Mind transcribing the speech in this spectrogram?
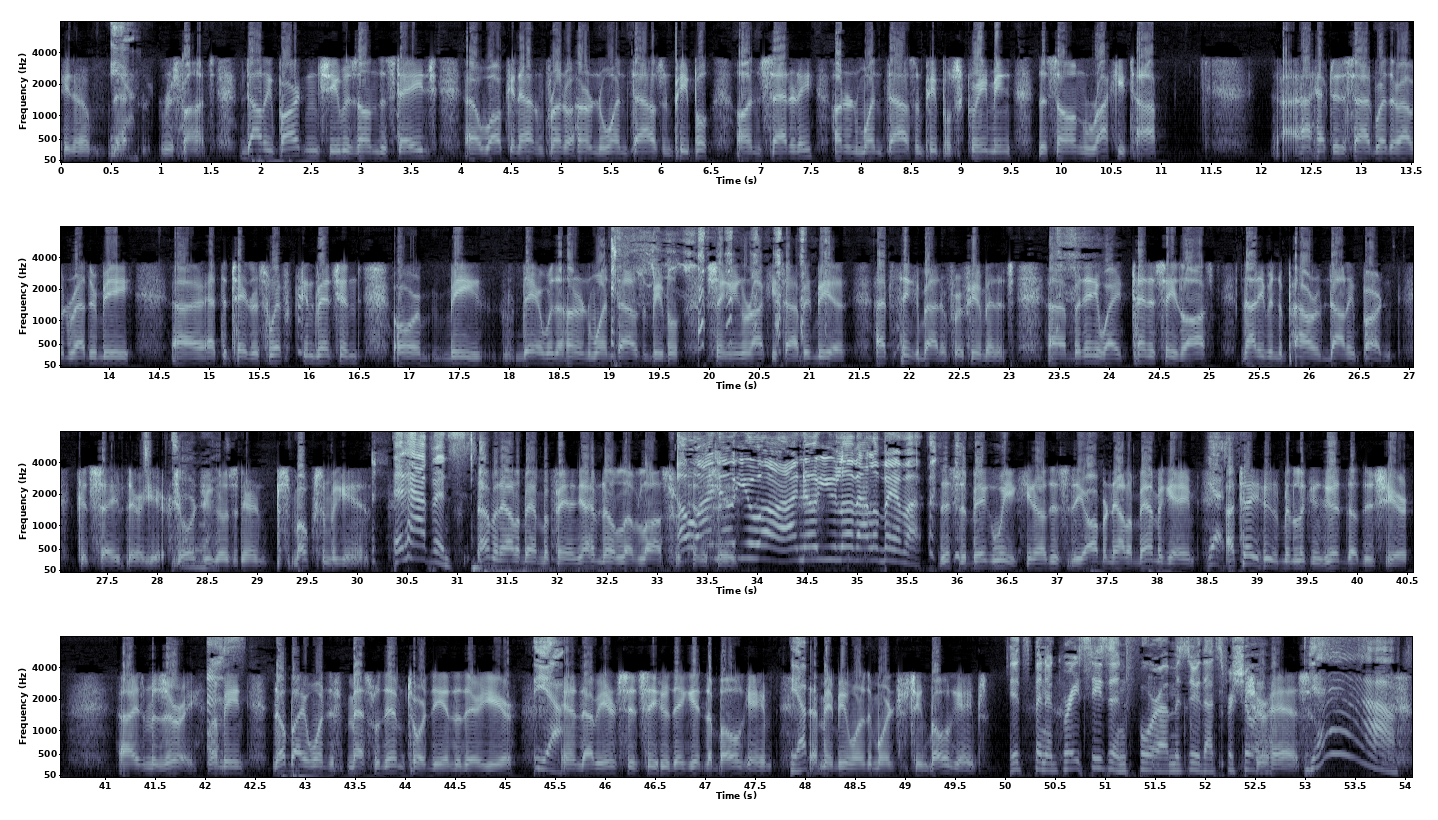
you know that Yeah. response. Dolly Parton, she was on the stage uh, walking out in front of 101,000 people on Saturday. 101,000 people screaming the song "Rocky Top." I have to decide whether I would rather be uh, at the Taylor Swift convention or be there with 101,000 people singing Rocky Top. It'd be a. I have to think about it for a few minutes. Uh, but anyway, Tennessee lost. Not even the power of Dolly Parton could save their year. Georgia goes in there and smokes them again. It happens. I'm an Alabama fan. I have no love lost for Oh, I know you are. I know you love Alabama. This is a big week. You know, this is the Auburn Alabama game. Yes. I tell you who's been looking good though this year uh, is Missouri. I mean, nobody wanted to mess with them toward the end of their year. Yeah. And I'd be interested to see who they get in the bowl game. Yep. That may be one of the more interesting bowl games. It's been a great season for uh, Mizzou, that's for sure. Sure has. Yeah.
